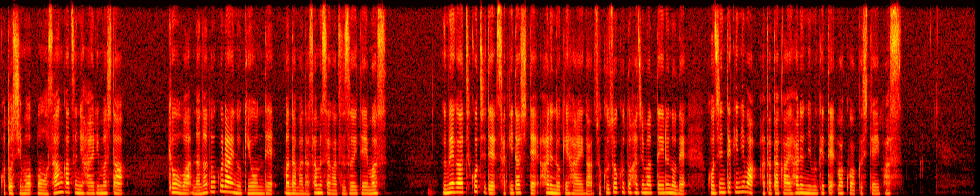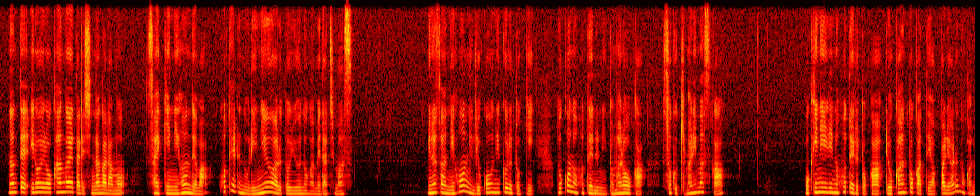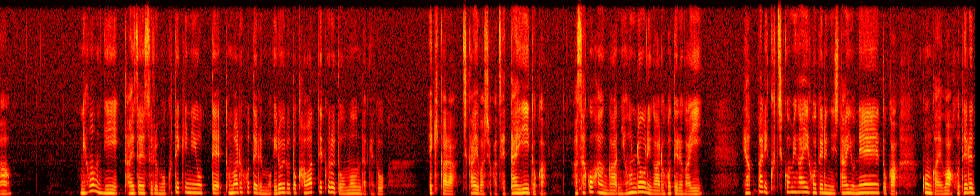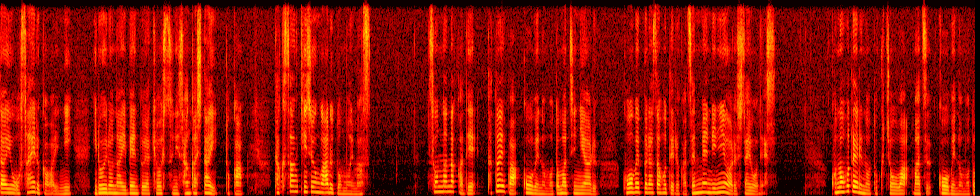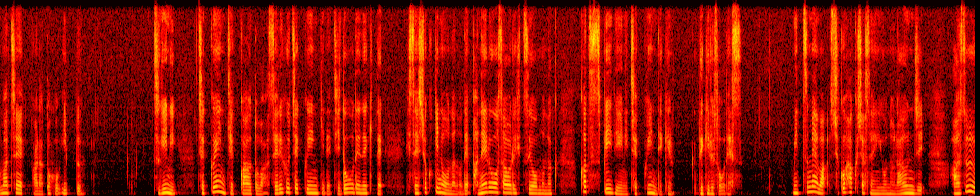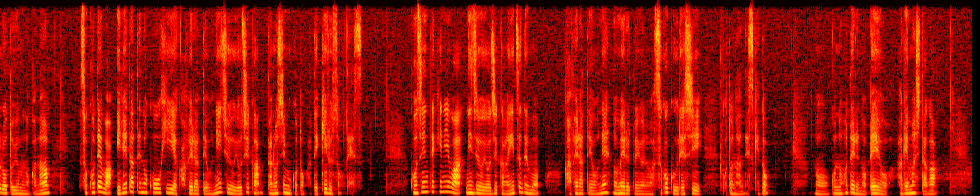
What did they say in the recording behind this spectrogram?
今年ももう3月に入りました。今日は7度くらいの気温でまだまだ寒さが続いています。梅があちこちで咲き出して春の気配が続々と始まっているので個人的には暖かい春に向けてワクワクしています。なんていろいろ考えたりしながらも最近日本ではホテルのリニューアルというのが目立ちます。皆さん日本に旅行に来るときどこのホテルに泊まろうか即決まりますか？お気に入りのホテルとか旅館とかってやっぱりあるのかな？日本に滞在する目的によって泊まるホテルもいろいろと変わってくると思うんだけど駅から近い場所が絶対いいとか朝ごはんが日本料理があるホテルがいい。やっぱり口コミがいいホテルにしたいよねとか今回はホテル代を抑える代わりにいろいろなイベントや教室に参加したいとかたくさん基準があると思います。そんな中で例えば神戸の元町にある神戸プラザホテルが全面リニューアルしたようです。このホテルの特徴はまず神戸の元町駅から徒歩1分。次にチェックインチェックアウトはセルフチェックイン機で自動でできて非接触機能なのでパネルを触る必要もなくかつスピーディーにチェックインできるできるそうです。3つ目は宿泊者専用のラウンジ。アズーロと読むのかな。そこでは入れたてのコーヒーやカフェラテを24時間楽しむことができるそうです。個人的には24時間いつでもカフェラテをね飲めるというのはすごく嬉しいことなんですけどのこのホテルの例を挙げましたが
